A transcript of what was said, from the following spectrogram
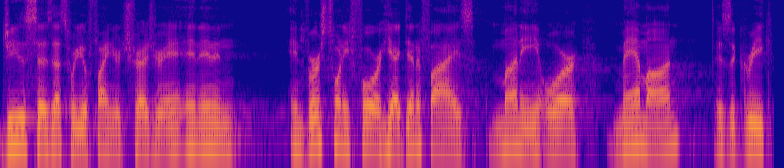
Jesus says that's where you'll find your treasure. And in, in verse 24, he identifies money or mammon is the Greek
